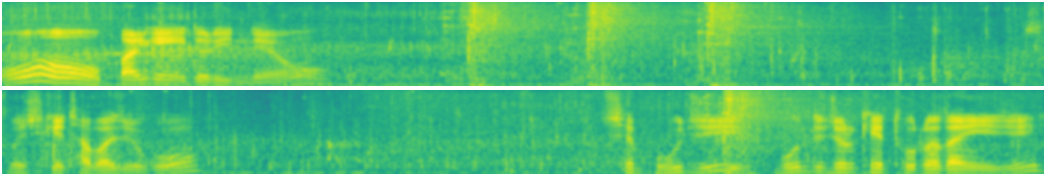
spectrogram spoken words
오 빨갱이들이 있네요 손쉽게 잡아주고 쟤 뭐지? 뭔데 저렇게 돌아다니지?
